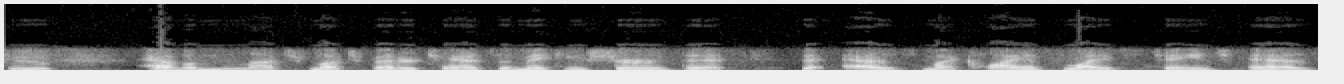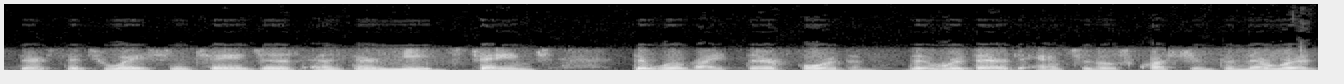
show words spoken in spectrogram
to have a much, much better chance of making sure that that as my clients' lives change, as their situation changes, as their needs change, that we're right there for them, that we're there to answer those questions, and that we're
